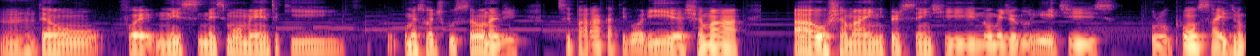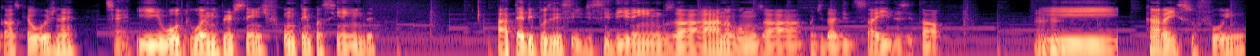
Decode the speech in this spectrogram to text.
Uhum. Então, foi nesse, nesse momento que começou a discussão, né? De separar a categoria, chamar. Ah, ou chamar N% no Major Glitches, pro, pro on-site, no caso, que é hoje, né? Sim. E o outro 1%, ficou um tempo assim ainda. Até depois eles decidirem usar. Ah, não, vamos usar a quantidade de saídas e tal. Uhum. E. Cara, isso foi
